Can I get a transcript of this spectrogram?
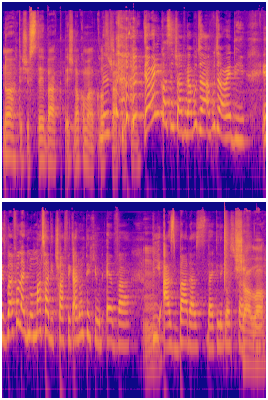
No, they should stay back. They should not come and cause traffic there. They're already causing traffic. Abuja, Abuja already is, but I feel like no matter the traffic, I don't think it would ever be as bad as like Lagos traffic. Mm. Inshallah.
